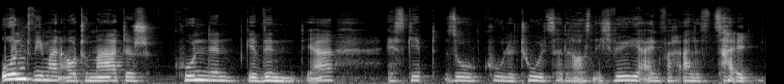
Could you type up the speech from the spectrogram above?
und wie man automatisch Kunden gewinnt, ja. Es gibt so coole Tools da draußen. Ich will dir einfach alles zeigen.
